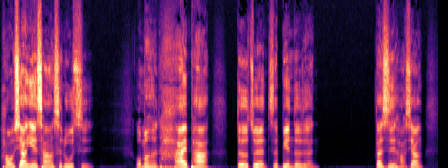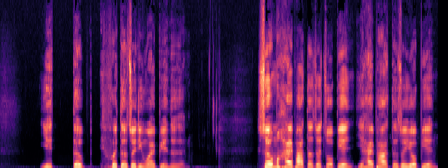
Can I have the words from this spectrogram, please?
好像也常常是如此。我们很害怕得罪了这边的人，但是好像也得会得罪另外一边的人。所以，我们害怕得罪左边，也害怕得罪右边。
